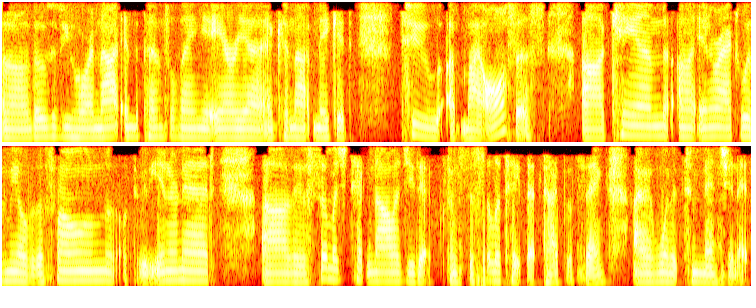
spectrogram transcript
uh, those of you who are not in the Pennsylvania area and cannot make it to uh, my office uh, can uh, interact with me over the phone or through the internet. there's so much technology that can facilitate that type of thing. I wanted to mention it.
